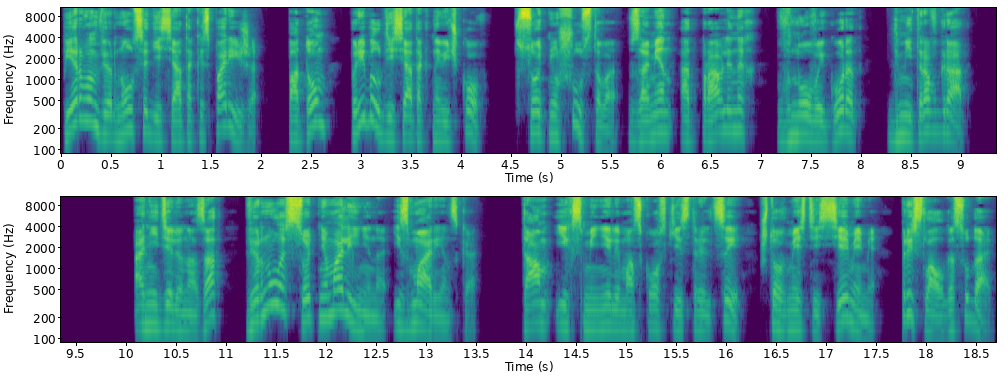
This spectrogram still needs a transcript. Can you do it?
Первым вернулся десяток из Парижа, потом прибыл десяток новичков в сотню Шустова взамен отправленных в новый город Дмитровград. А неделю назад вернулась сотня Малинина из Марьинска. Там их сменили московские стрельцы, что вместе с семьями прислал государь.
